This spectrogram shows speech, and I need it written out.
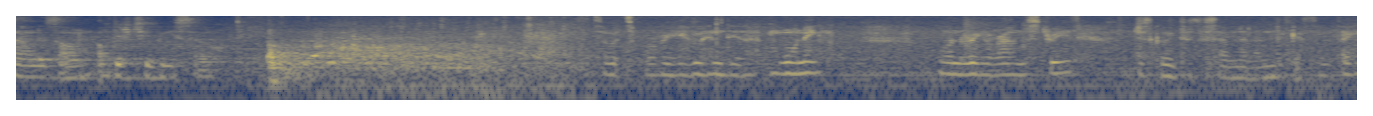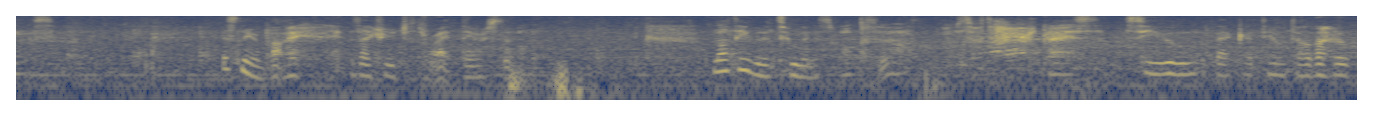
sound is on of the TV, so. So it's 4 a.m. in the morning, wandering around the street. Just going to the 7-Eleven to get some things. It's nearby. It's actually just right there, so not even a two minutes walk, so I'm so tired guys. See you back at the hotel, I hope.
